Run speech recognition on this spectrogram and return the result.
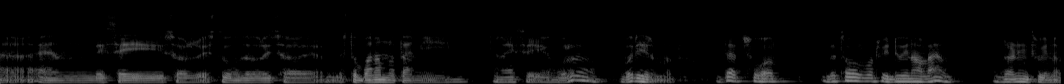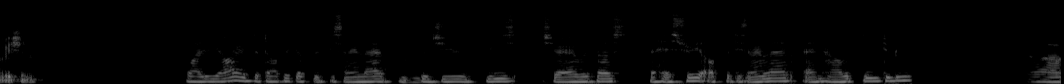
uh, and they say, Sir, esto esto banam And I say, That's what that's all what we do in our lab learning through innovation. While we are at the topic of the design lab, mm-hmm. could you please share with us the history of the design lab and how it came to be? Uh,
